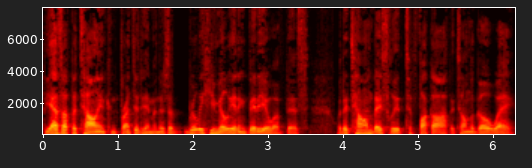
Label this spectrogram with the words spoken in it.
the Azov battalion confronted him, and there's a really humiliating video of this where they tell him basically to fuck off. They tell him to go away.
